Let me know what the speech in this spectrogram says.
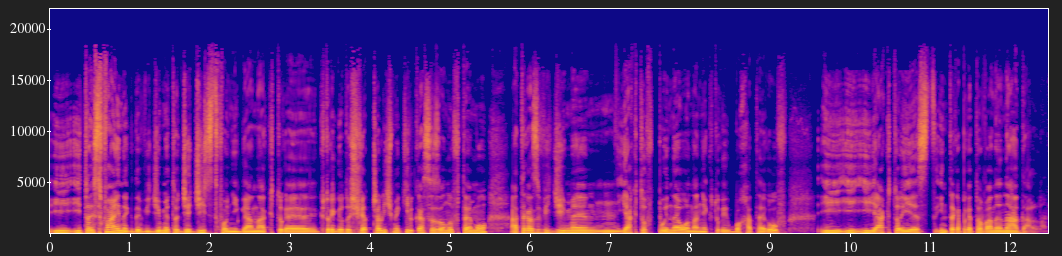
I, i to jest fajne, gdy widzimy to dziedzictwo Nigana, które, którego doświadczaliśmy kilka sezonów temu, a teraz widzimy, mm, jak to wpłynęło na niektórych bohaterów i, i, i jak to jest interpretowane nadal.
